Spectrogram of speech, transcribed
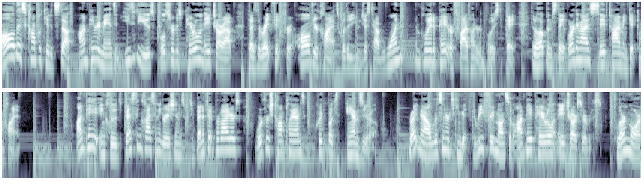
all this complicated stuff, OnPay remains an easy to use, full service payroll and HR app that is the right fit for all of your clients, whether you just have one employee to pay or 500 employees to pay. It'll help them stay organized, save time, and get compliant. OnPay includes best in class integrations to benefit providers, workers' comp plans, QuickBooks, and Xero. Right now, listeners can get three free months of OnPay payroll and HR service. To learn more,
